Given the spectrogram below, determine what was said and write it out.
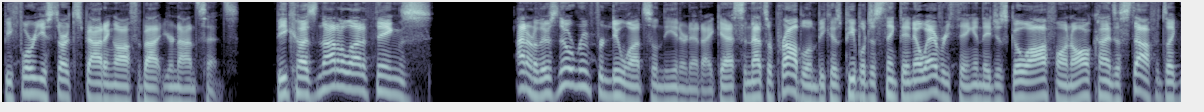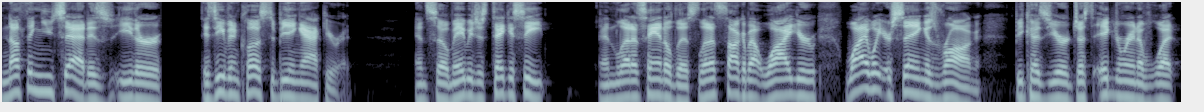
before you start spouting off about your nonsense, because not a lot of things I don't know. There's no room for nuance on the internet, I guess. And that's a problem because people just think they know everything and they just go off on all kinds of stuff. It's like nothing you said is either is even close to being accurate. And so maybe just take a seat and let us handle this. Let us talk about why you're why what you're saying is wrong because you're just ignorant of what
